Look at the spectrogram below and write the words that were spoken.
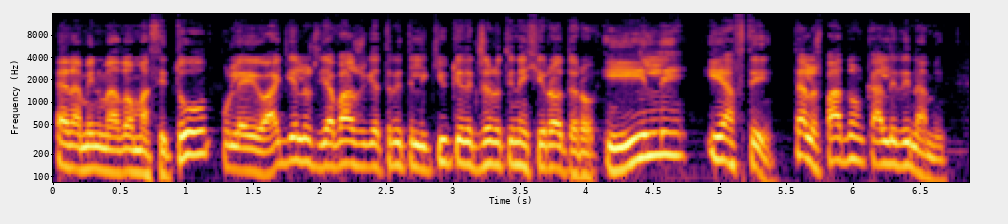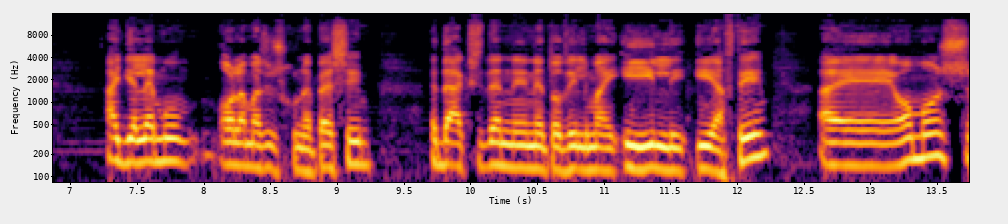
Ένα μήνυμα εδώ μαθητού που λέει ο Άγγελος: Διαβάζω για τρίτη ηλικίου και δεν ξέρω τι είναι χειρότερο. Η ύλη ή αυτή. Τέλος πάντων, καλή δύναμη. Άγγελέ μου, όλα μαζί σου έχουν πέσει. Εντάξει, δεν είναι το δίλημα η ύλη ή αυτή. Ε, Όμως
